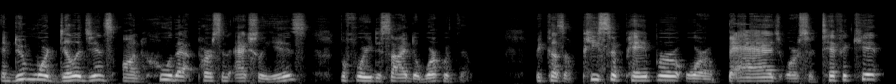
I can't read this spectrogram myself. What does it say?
and do more diligence on who that person actually is before you decide to work with them. Because a piece of paper or a badge or a certificate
